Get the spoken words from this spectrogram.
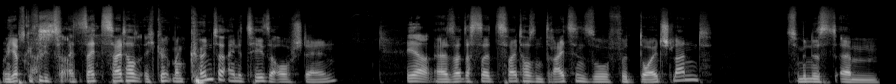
Und ich habe das Gefühl, so. seit 2000, ich könnt, man könnte eine These aufstellen, ja. äh, dass seit 2013 so für Deutschland zumindest ähm,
